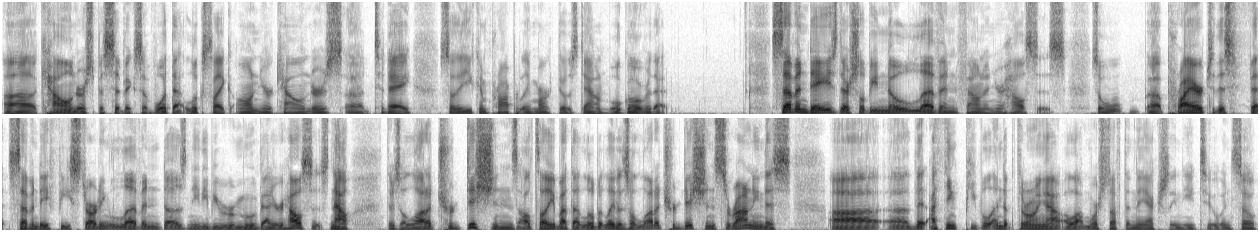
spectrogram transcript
uh, calendar specifics of what that looks like on your calendars uh, today so that you can properly mark those down. We'll go over that. Seven days there shall be no leaven found in your houses. So uh, prior to this seven day feast starting, leaven does need to be removed out of your houses. Now, there's a lot of traditions. I'll tell you about that a little bit later. There's a lot of traditions surrounding this uh, uh, that I think people end up throwing out a lot more stuff than they actually need to. And so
